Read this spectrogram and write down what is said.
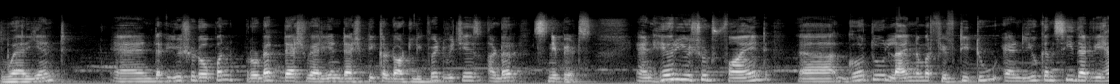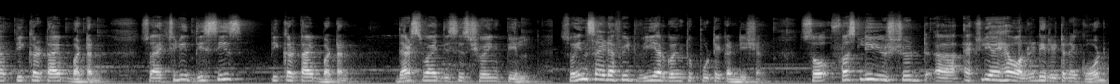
variant and you should open product dash variant dash picker dot liquid which is under snippets. And here you should find uh, go to line number 52 and you can see that we have picker type button. So actually this is picker type button. That's why this is showing pill. So inside of it we are going to put a condition. So firstly you should uh, actually I have already written a code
